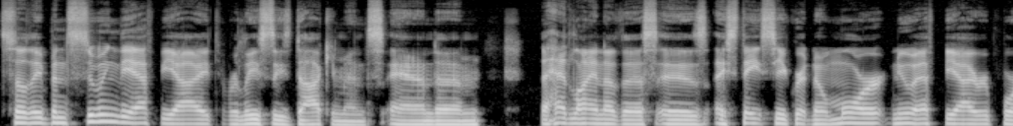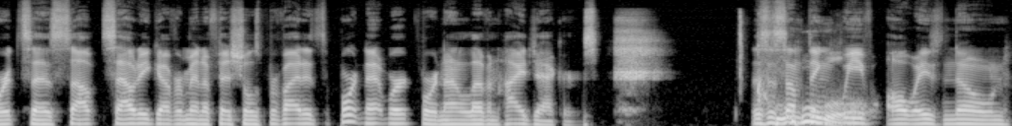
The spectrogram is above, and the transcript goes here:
so they've been suing the FBI to release these documents, and um, the headline of this is "A State Secret No More." New FBI report says Sau- Saudi government officials provided support network for 9/11 hijackers. This is something we've always known,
